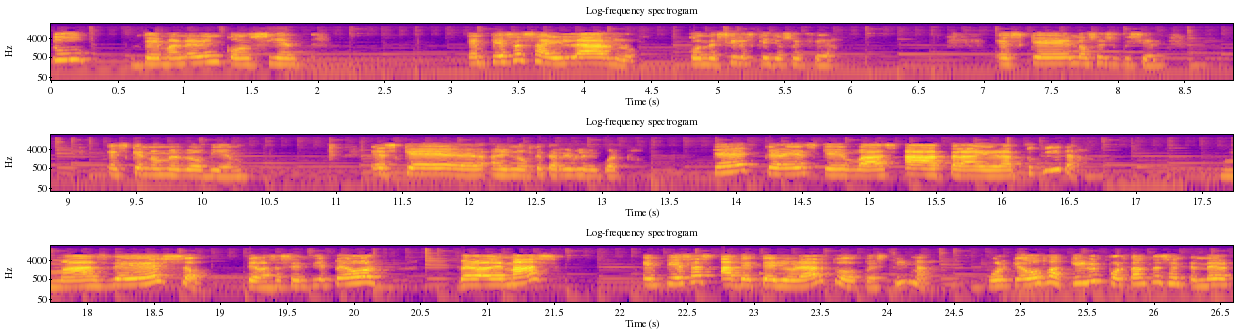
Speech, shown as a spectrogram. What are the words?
tú de manera inconsciente empiezas a hilarlo con decir es que yo soy fea, es que no soy suficiente, es que no me veo bien, es que, ay no, qué terrible mi cuerpo. ¿Qué crees que vas a atraer a tu vida? Más de eso, te vas a sentir peor. Pero además, empiezas a deteriorar tu autoestima. Porque, ojo, aquí lo importante es entender,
